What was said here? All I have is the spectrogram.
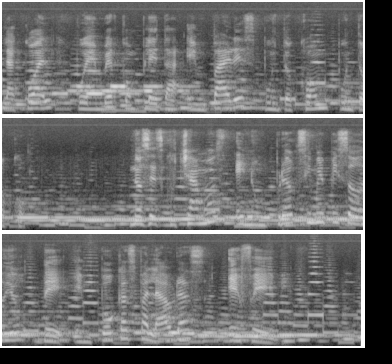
la cual pueden ver completa en pares.com.co. Nos escuchamos en un próximo episodio de En pocas palabras FM.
